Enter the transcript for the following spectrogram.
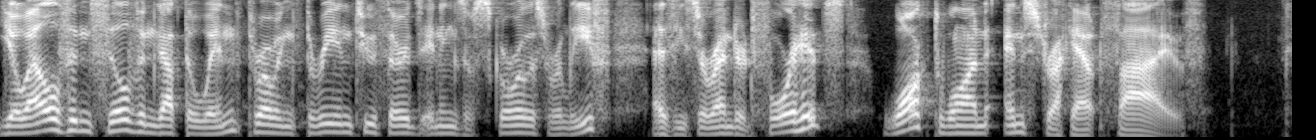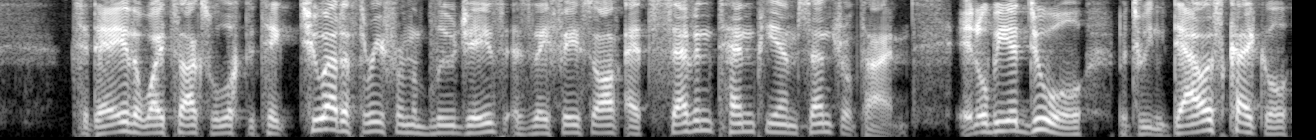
Yoelvin Silven got the win, throwing three and two thirds innings of scoreless relief as he surrendered four hits, walked one, and struck out five. Today, the White Sox will look to take two out of three from the Blue Jays as they face off at 7:10 p.m. Central Time. It'll be a duel between Dallas Keuchel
